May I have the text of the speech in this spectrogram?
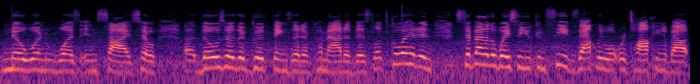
No one was inside. So uh, those are the good things that have come out of this. Let's go ahead and step out of the way so you can see exactly what we're talking about.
